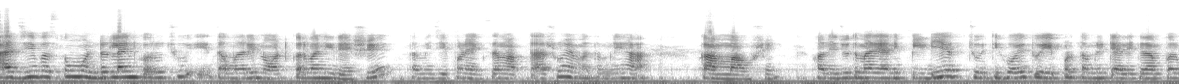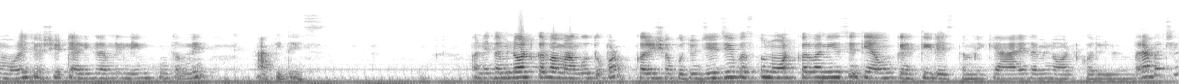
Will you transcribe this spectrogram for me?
આ જે વસ્તુ હું અંડરલાઈન કરું છું એ તમારે નોટ કરવાની રહેશે. તમે જે પણ એક્ઝામ આપતા હશો એમાં તમને આ કામમાં આવશે. અને જો તમારે આની પીડીએફ જોઈતી હોય તો એ પણ તમને ટેલિગ્રામ પર મળી જશે. ટેલિગ્રામની લિંક હું તમને આપી દઈશ. અને તમે નોટ કરવા માંગો તો પણ કરી શકો છો. જે જે વસ્તુ નોટ કરવાની હશે ત્યાં હું કહેતી રહીશ તમને કે આને તમે નોટ કરી લો બરાબર છે?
